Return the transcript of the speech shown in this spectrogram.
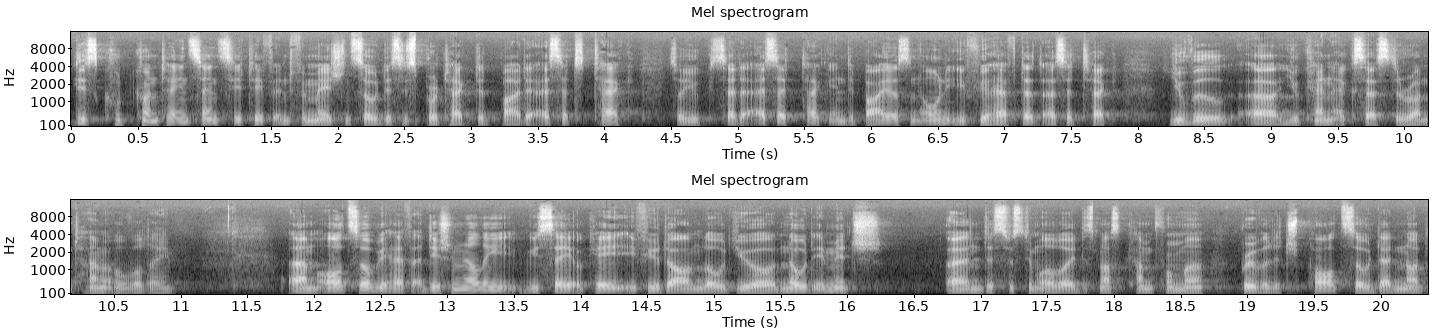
this could contain sensitive information, so this is protected by the asset tag. So you set an asset tag in the BIOS, and only if you have that asset tag, you will uh, you can access the runtime overlay. Um, also, we have additionally, we say, okay, if you download your node image and the system overlay, this must come from a privileged port, so that not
